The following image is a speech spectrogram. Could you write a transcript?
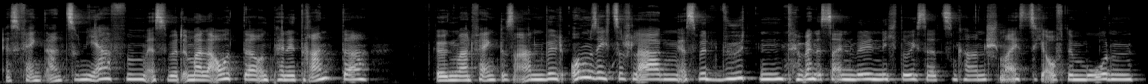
Es fängt an zu nerven, es wird immer lauter und penetranter, Irgendwann fängt es an, wild um sich zu schlagen, es wird wütend, wenn es seinen Willen nicht durchsetzen kann, schmeißt sich auf den Boden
